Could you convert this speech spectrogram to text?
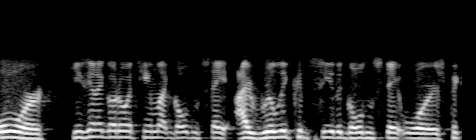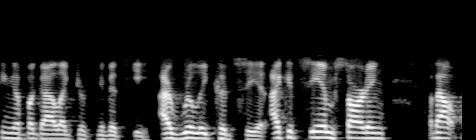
or he's going to go to a team like Golden State. I really could see the Golden State Warriors picking up a guy like Dirk Nowitzki. I really could see it. I could see him starting about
